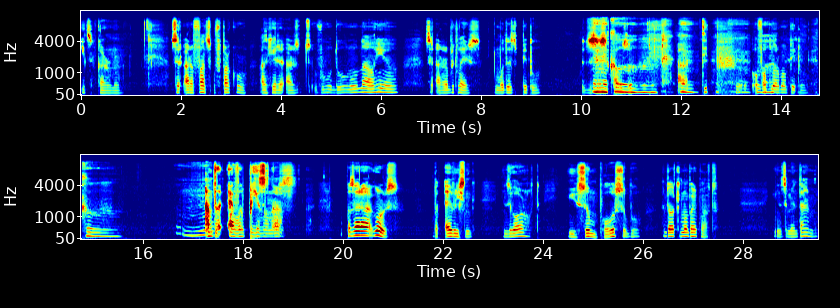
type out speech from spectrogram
it's karma. There are fans of parkour, and here are who do now here. There are bricklayers, modest people. This is also a tip of abnormal people. Cool. And the evil prisoners. But there are girls. But everything in the world is impossible. I'm talking mobile craft. In the meantime,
